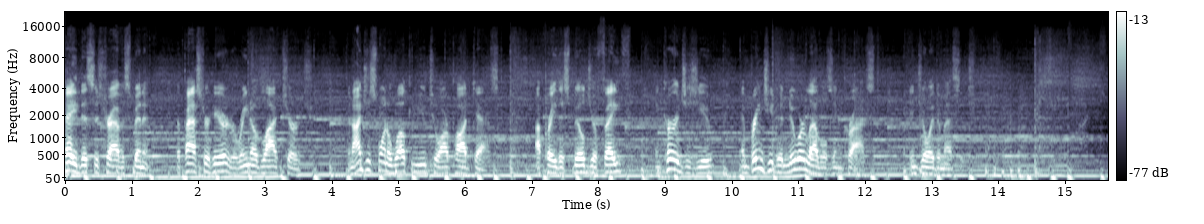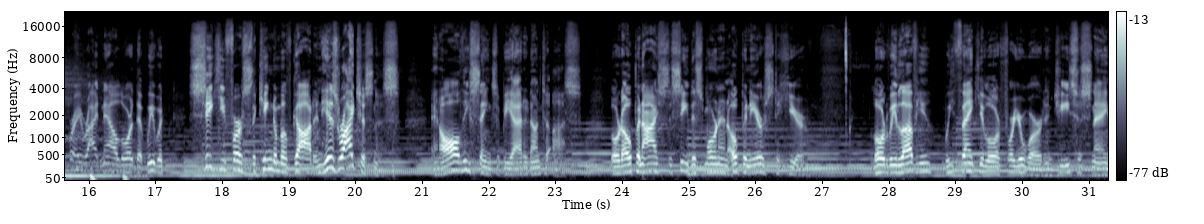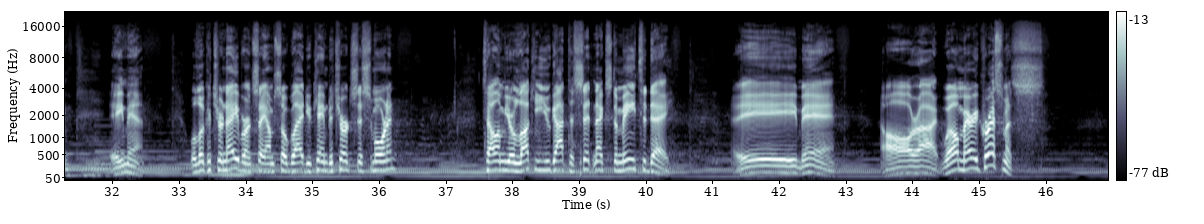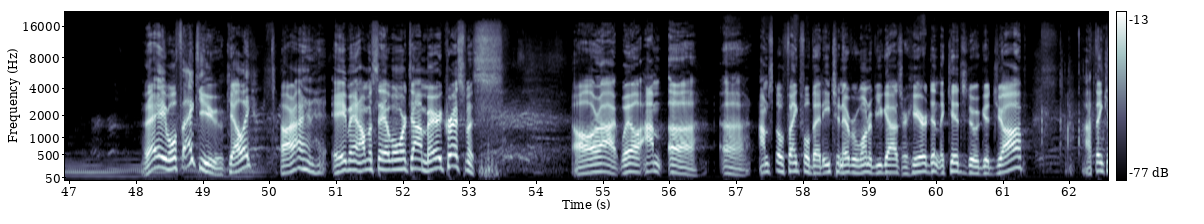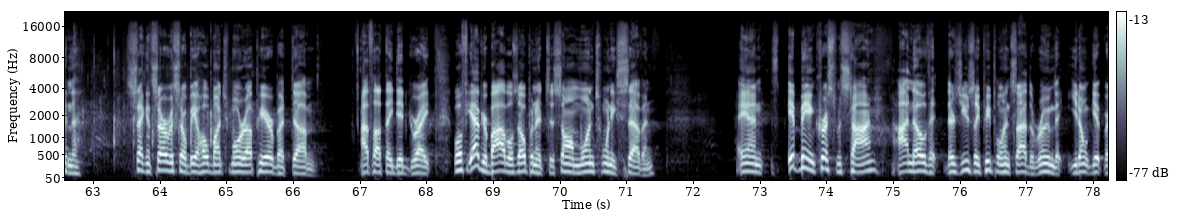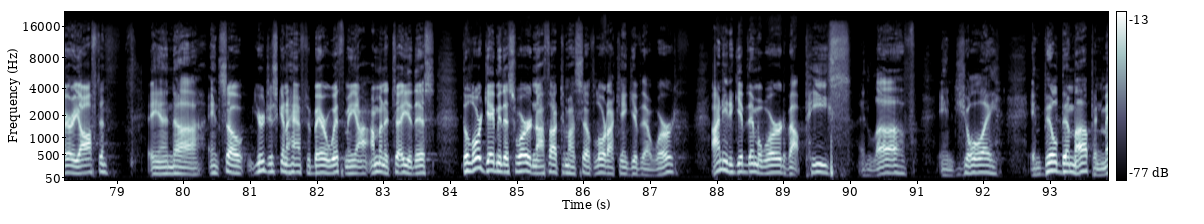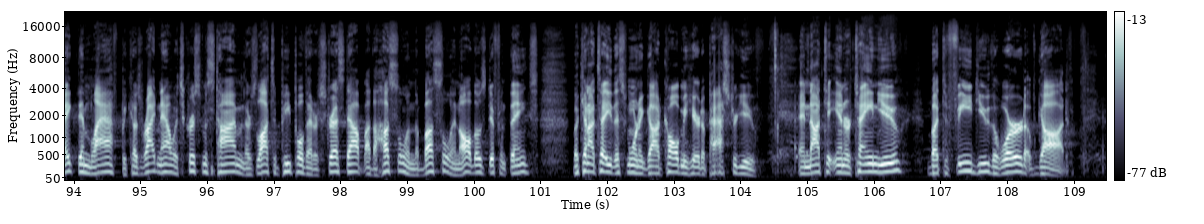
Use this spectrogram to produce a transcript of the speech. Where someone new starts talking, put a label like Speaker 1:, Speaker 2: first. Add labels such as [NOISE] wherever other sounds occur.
Speaker 1: Hey, this is Travis Bennett, the pastor here at Arena of Life Church, and I just want to welcome you to our podcast. I pray this builds your faith, encourages you, and brings you to newer levels in Christ. Enjoy the message.
Speaker 2: I just pray right now, Lord, that we would seek ye first the kingdom of God and his righteousness, and all these things would be added unto us. Lord, open eyes to see this morning, open ears to hear. Lord, we love you. We thank you, Lord, for your word. In Jesus' name, amen. Well, look at your neighbor and say, I'm so glad you came to church this morning. Tell him you're lucky you got to sit next to me today. Amen. All right. Well, Merry Christmas. Hey, well, thank you, Kelly. All right. Amen. I'm going to say it one more time. Merry Christmas. All right. Well, I'm uh uh, I'm so thankful that each and every one of you guys are here. Didn't the kids do a good job? I think in the second service there'll be a whole bunch more up here, but um, I thought they did great. Well, if you have your Bibles, open it to Psalm 127. And it being Christmas time, I know that there's usually people inside the room that you don't get very often. And, uh, and so you're just going to have to bear with me. I, I'm going to tell you this the Lord gave me this word, and I thought to myself, Lord, I can't give that word. I need to give them a word about peace and love and joy and build them up and make them laugh because right now it's Christmas time and there's lots of people that are stressed out by the hustle and the bustle and all those different things. But can I tell you this morning, God called me here to pastor you and not to entertain you, but to feed you the word of God.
